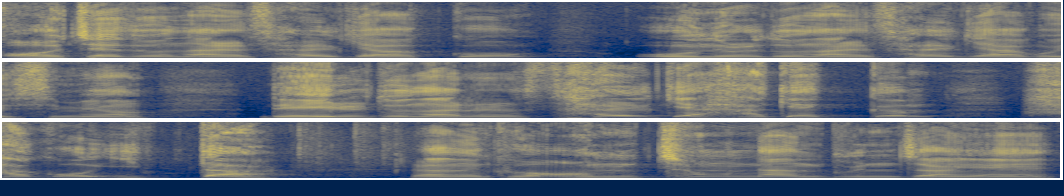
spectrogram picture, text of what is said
어제도 날 살게 하고 오늘도 날 살게 하고 있으며 내일도 나를 살게 하게끔 하고 있다라는 그 엄청난 문장에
